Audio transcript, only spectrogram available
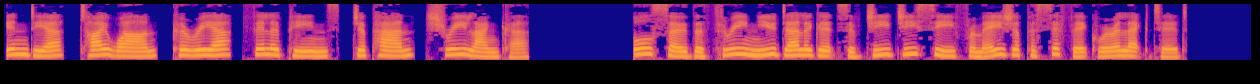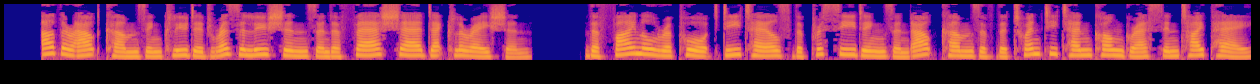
India, Taiwan, Korea, Philippines, Japan, Sri Lanka. Also the three new delegates of GGC from Asia-Pacific were elected. Other outcomes included resolutions and a fair share declaration. The final report details the proceedings and outcomes of the 2010 Congress in Taipei.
